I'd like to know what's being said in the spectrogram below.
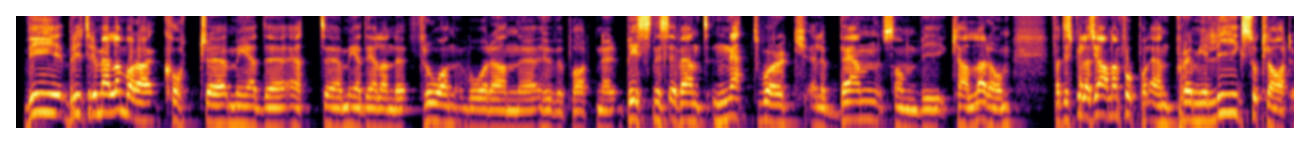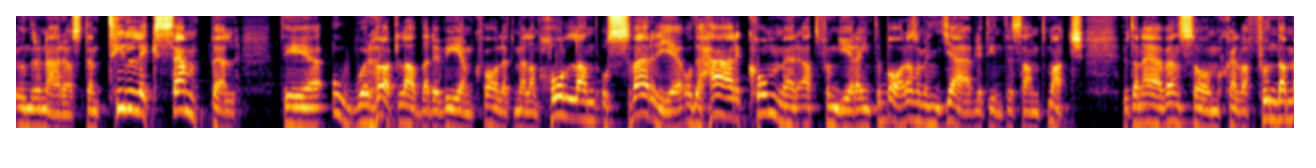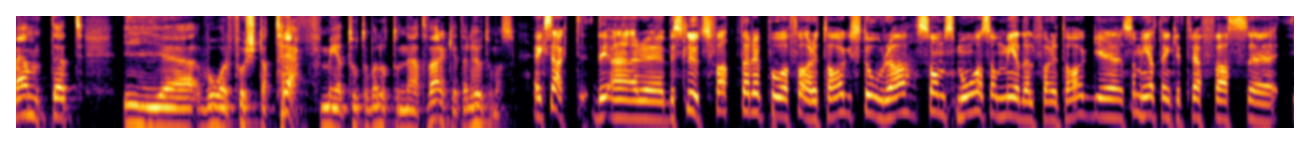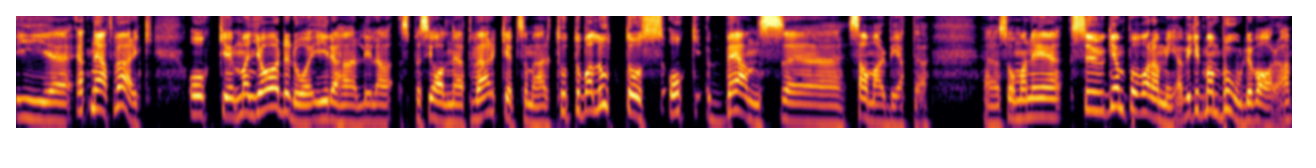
Vi bryter emellan bara kort eh, med eh, ett eh, meddelande från våran huvudpartner Business Event Network, eller BEN som vi kallar dem. För att det spelas ju annan fotboll än Premier League såklart under den här hösten. Till exempel det oerhört laddade VM-kvalet mellan Holland och Sverige och det här kommer att fungera inte bara som en jävligt intressant match utan även som själva fundamentet i eh, vår första träff med Toto Balotto-nätverket, eller hur Thomas? Exakt, det är eh, beslutsfattare på företag, stora som små, som medelföretag, eh, som helt enkelt träffas eh, i eh, ett nätverk. Och eh, man gör det då i det här lilla specialnätverket som är Toto Balottos och Bens eh, samarbete. Eh, Så om man är sugen på att vara med, vilket man borde vara,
